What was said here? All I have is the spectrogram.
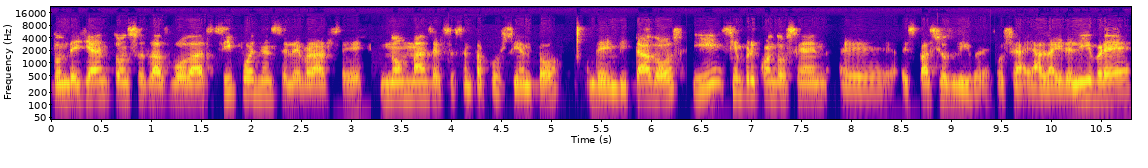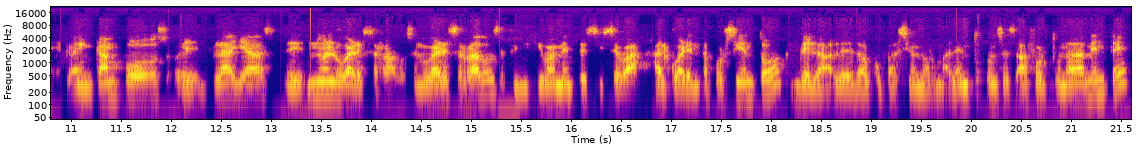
donde ya entonces las bodas sí pueden celebrarse no más del 60% de invitados y siempre y cuando sean eh, espacios libres, o sea, al aire libre, en campos, en playas, eh, no en lugares cerrados. En lugares cerrados definitivamente sí se va al 40% de la, de la ocupación normal. Entonces, afortunadamente,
